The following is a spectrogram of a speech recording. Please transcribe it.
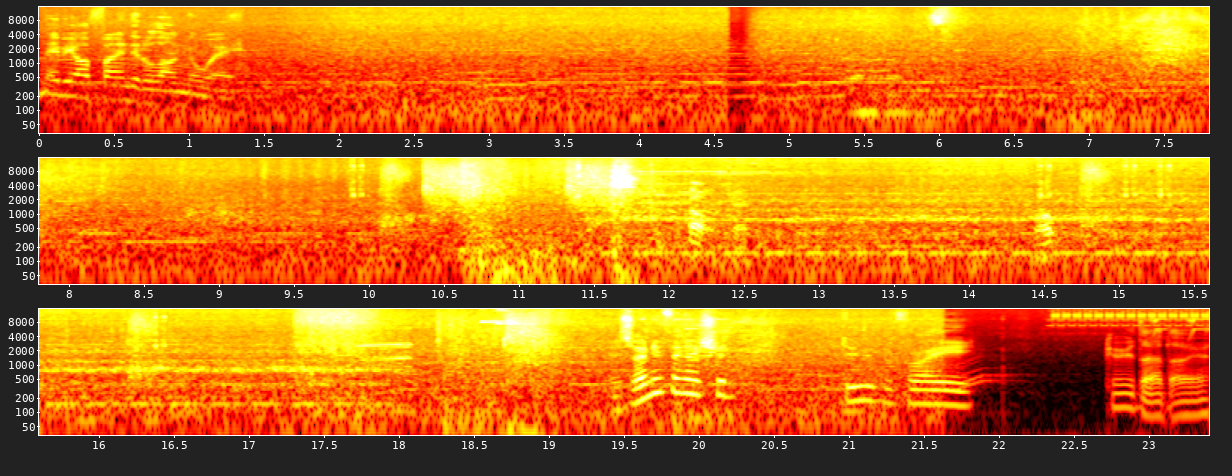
maybe I'll find it along the way. There anything I should do before I go there, though?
